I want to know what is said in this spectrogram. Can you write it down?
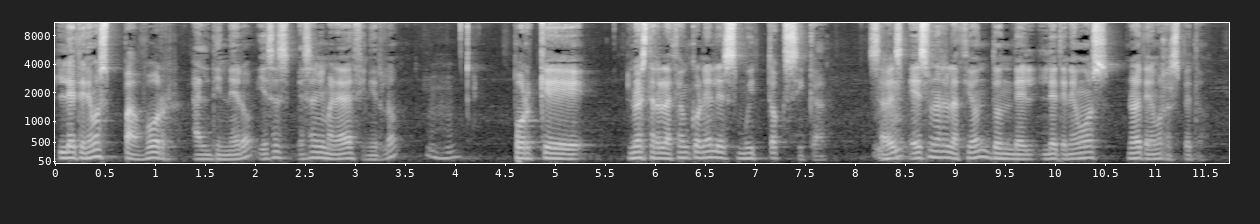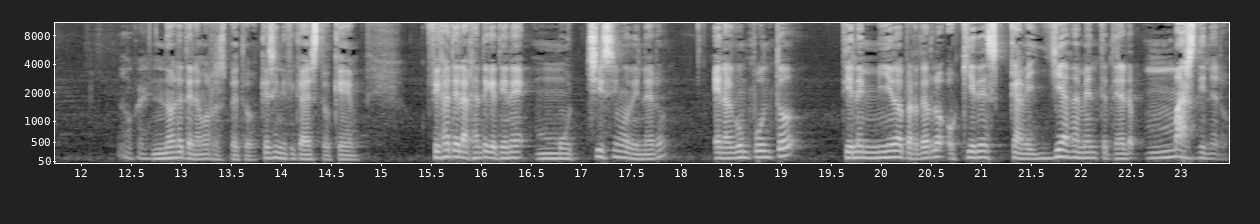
le tenemos pavor al dinero, y esa es, esa es mi manera de definirlo, porque nuestra relación con él es muy tóxica. ¿sabes? Es una relación donde le tenemos, no le tenemos respeto. Ok. No le tenemos respeto. ¿Qué significa esto? Que fíjate la gente que tiene muchísimo dinero, en algún punto tiene miedo a perderlo o quiere descabelladamente tener más dinero.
